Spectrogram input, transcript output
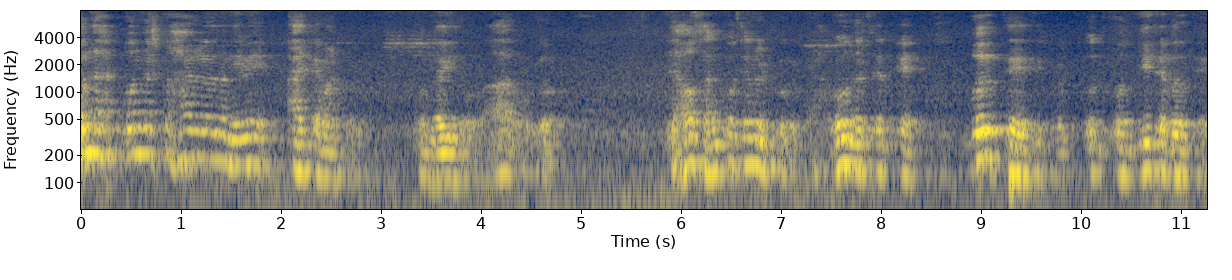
ಒಂದು, ಒಂದಷ್ಟು ಹಾಡುಗಳನ್ನು ನೀವೇ ಆಯ್ಕೆ ಮಾಡ್ಕೊಳ್ಳಿ. ಒಂದು ಐದು, ಆರು, ಏಳು. ಯಾವ ಸಂಕೋಚನೂ ಇಟ್ಕೋಬೇಕು. ಯಾವ ಒಂದು ಅಕ್ಷರಕ್ಕೆ ಬರುತ್ತೆ. ಒಂದು ಒಂದು ಗೀತೆ ಬರುತ್ತೆ.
